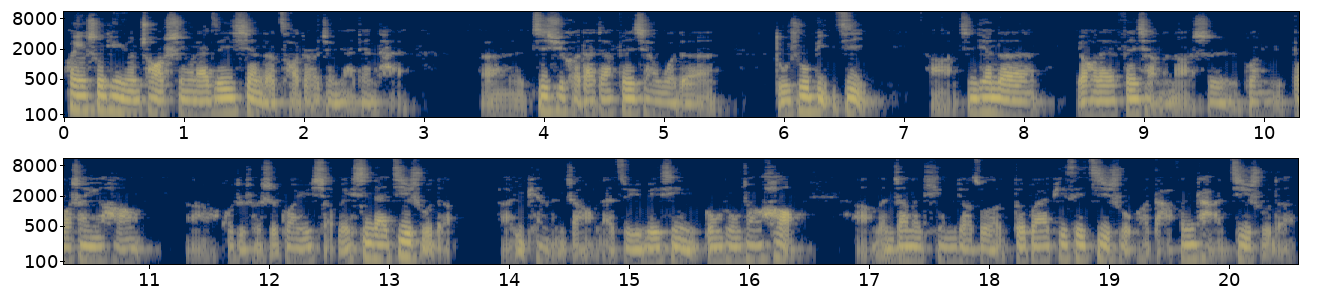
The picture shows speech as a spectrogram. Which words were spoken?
欢迎收听原创，使用来自一线的草根儿家电台。呃，继续和大家分享我的读书笔记啊。今天的要和大家分享的呢是关于包商银行啊，或者说是关于小微信贷技术的啊一篇文章，来自于微信公众账号啊。文章的题目叫做《德国 IPC 技术和打分卡技术的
